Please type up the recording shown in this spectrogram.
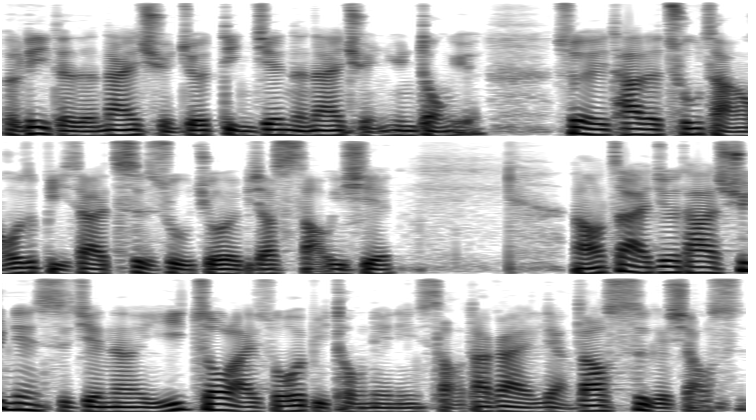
elite 的那一群，就顶尖的那一群运动员，所以他的出场或者比赛次数就会比较少一些。然后再就是他训练时间呢，一周来说会比同年龄少大概两到四个小时。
